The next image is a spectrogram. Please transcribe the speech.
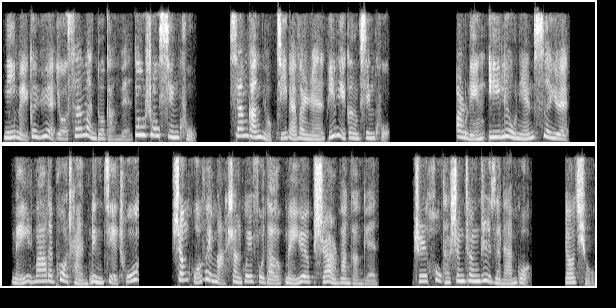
你每个月有三万多港元都说辛苦，香港有几百万人比你更辛苦。”二零一六年四月，梅妈的破产令解除，生活费马上恢复到每月十二万港元。之后，他声称日子难过，要求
